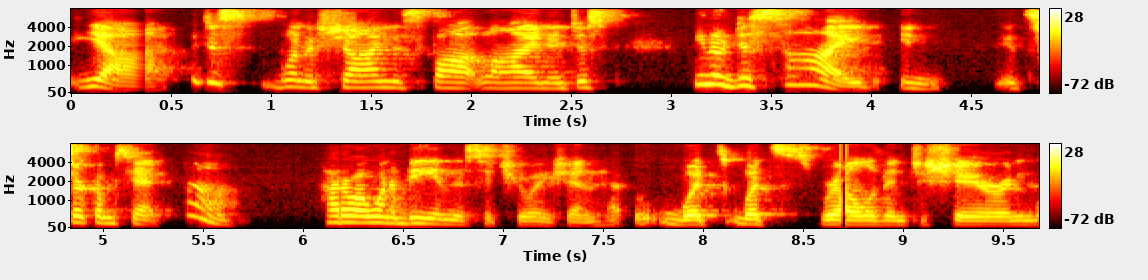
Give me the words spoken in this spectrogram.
yeah, I just want to shine the spotlight and just, you know, decide in in circumstance, oh, how do I want to be in this situation? What's what's relevant to share and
